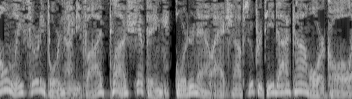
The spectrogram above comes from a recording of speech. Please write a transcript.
only $34.95 plus shipping. Order now at shopsupertea.com or call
